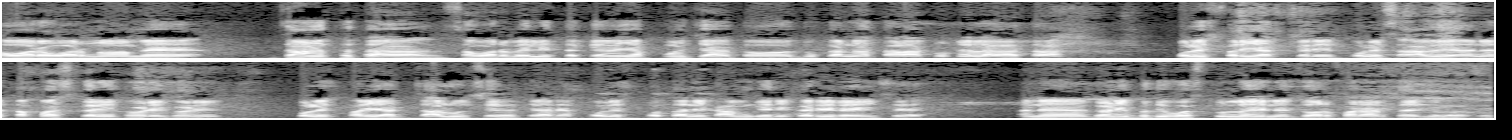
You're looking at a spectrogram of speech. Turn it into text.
અવારવારમાં અમે જાણ થતાં સવાર વહેલી તકે અહીંયા પહોંચ્યા તો દુકાનના તાળા તૂટેલા હતા. પોલીસ ફરિયાદ કરી, પોલીસ આવી અને તપાસ કરી થોડી ઘણી. પોલીસ ફરિયાદ ચાલુ છે ત્યારે પોલીસ પોતાની કામગીરી કરી રહી છે અને ઘણી બધી વસ્તુ લઈને ચોર ફરાર થઈ ગયેલો છે.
